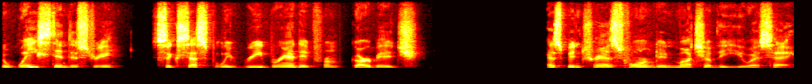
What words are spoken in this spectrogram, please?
The waste industry, successfully rebranded from garbage, has been transformed in much of the USA.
